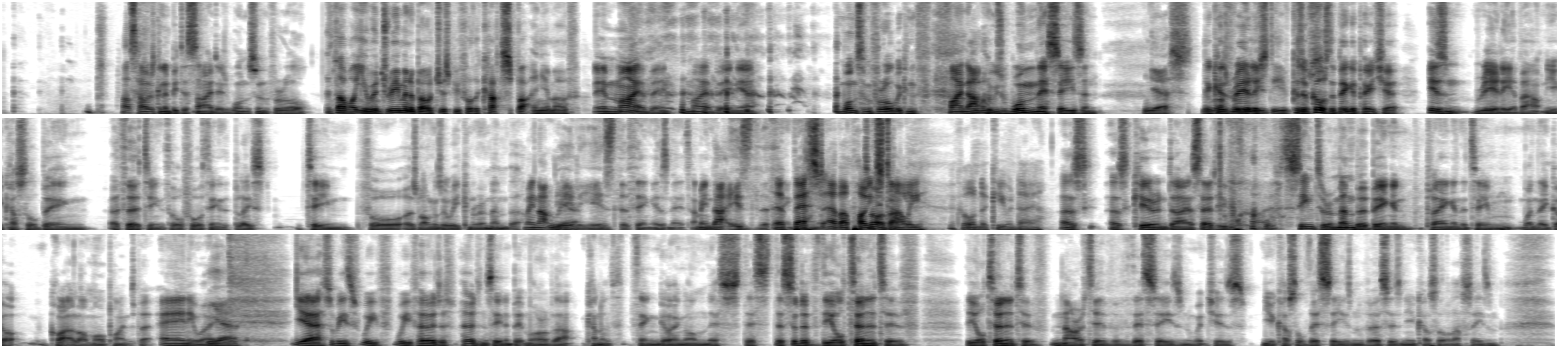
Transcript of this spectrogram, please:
That's how it's going to be decided once and for all. Is that what you were dreaming about just before the cat spat in your mouth? It might have been. It might have been. Yeah. once and for all, we can find out who's won this season. Yes, Because really, because of course, the bigger picture isn't really about Newcastle being a 13th or 14th place team for as long as we can remember. I mean, that really is the thing, isn't it? I mean, that is the thing The thing. best ever It's points about- tally, according to Kieran Dyer. as as Kieran Dyer said, who seemed to remember being in playing in the team when they got quite a lot more points. But anyway, yeah, yeah. So we've we've we've heard heard and seen a bit more of that kind of thing going on. This this this sort of the alternative. The alternative narrative of this season, which is Newcastle this season versus Newcastle last season,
